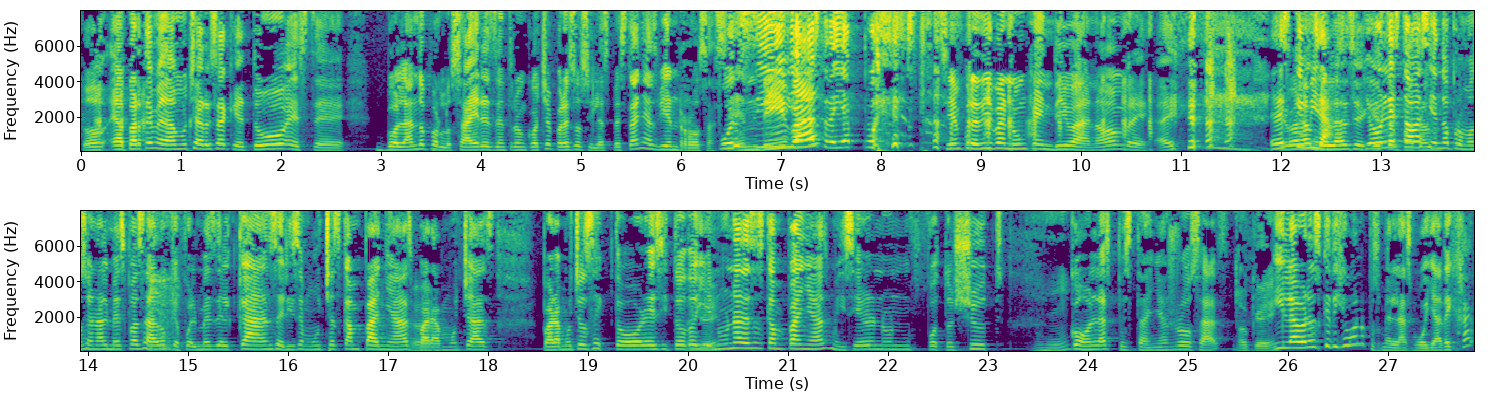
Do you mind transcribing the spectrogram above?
No, aparte me da mucha risa que tú, este, volando por los aires dentro de un coche, pero eso sí, las pestañas bien rosas. Pues en sí, diva, ya las traía puestas. siempre diva, nunca en diva, ¿no, hombre? Ay. Es que mira, ambulancia, ¿qué yo le estaba pasando? haciendo promoción al mes pasado, que fue el mes del cáncer, hice muchas campañas Ah. para muchas, para muchos sectores y todo, y en una de esas campañas me hicieron un photoshoot con las pestañas rosas. Ok. Y la verdad es que dije, bueno, pues me las voy a dejar.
